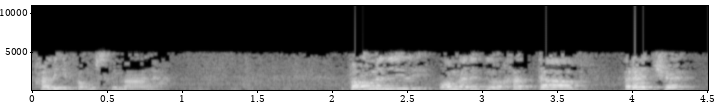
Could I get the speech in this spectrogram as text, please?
halifa muslimana. Pa Omer, Omer ibn Khattab reče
